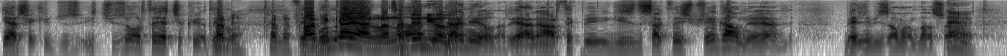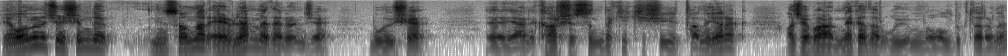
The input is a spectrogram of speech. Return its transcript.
gerçek iç yüzü, iç yüzü ortaya çıkıyor değil Tabii mi? tabii. E Fabrika bunu- ayarlarına Tabii dönüyorlar. Dönüyorlar. Yani artık bir gizli saklı hiçbir şey kalmıyor yani belli bir zamandan sonra. Evet. E onun için şimdi insanlar evlenmeden önce bu işe e, yani karşısındaki kişiyi tanıyarak acaba ne kadar uyumlu olduklarını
